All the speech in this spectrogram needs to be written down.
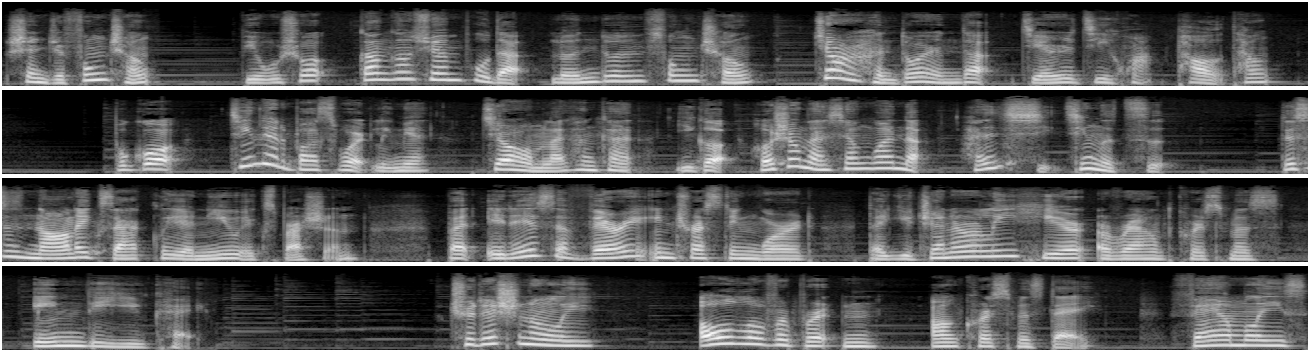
甚至封城。比如说刚刚宣布的伦敦封城， 就让很多人的节日计划泡了汤。不过今天的 Buzzword 里面，就让我们来看看一个和圣诞相关的很喜庆的词。This is not exactly a new expression, but it is a very interesting word that you generally hear around Christmas in the UK. Traditionally, all over Britain on Christmas Day, families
